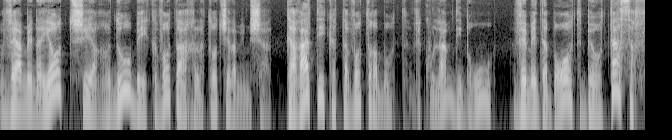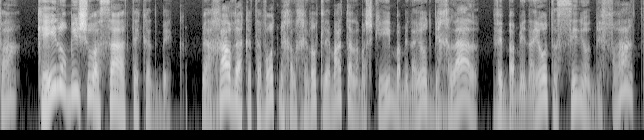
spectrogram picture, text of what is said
והמניות שירדו בעקבות ההחלטות של הממשל. קראתי כתבות רבות, וכולם דיברו ומדברות באותה שפה כאילו מישהו עשה העתק הדבק. מאחר והכתבות מחלחלות למטה למשקיעים במניות בכלל ובמניות הסיניות בפרט,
